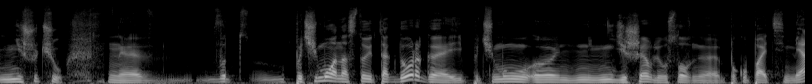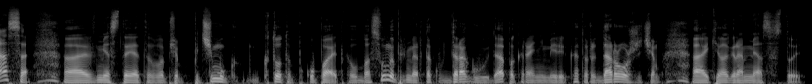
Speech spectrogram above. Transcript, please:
не шучу. Э, вот почему она стоит так дорого и почему э, не дешевле условно покупать мясо э, вместо этого вообще? Почему кто-то покупает колбасу, например, такую дорогую, да, по крайней мере, которая дороже, чем килограмм мяса стоит,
